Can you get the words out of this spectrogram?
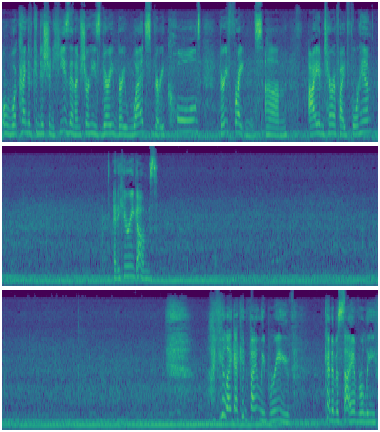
or what kind of condition he's in. I'm sure he's very, very wet, very cold, very frightened. Um, I am terrified for him. And here he comes. I feel like I can finally breathe. Kind of a sigh of relief.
